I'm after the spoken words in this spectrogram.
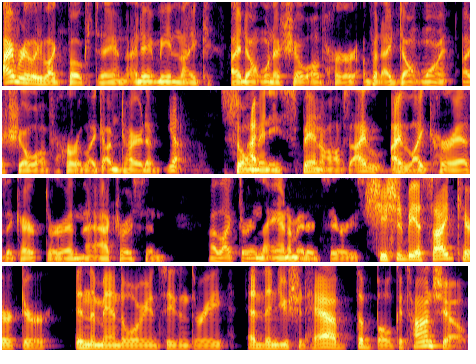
I really like Bo Katan. I didn't mean like I don't want a show of her, but I don't want a show of her. Like I'm tired of yeah so I- many spin-offs. I I like her as a character and the actress and I liked her in the animated series. she should be a side character in the Mandalorian season three, and then you should have the Bo Katan show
